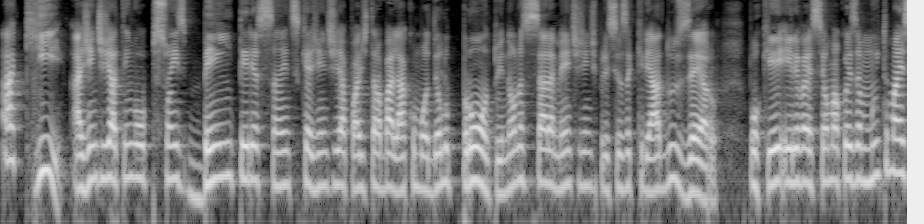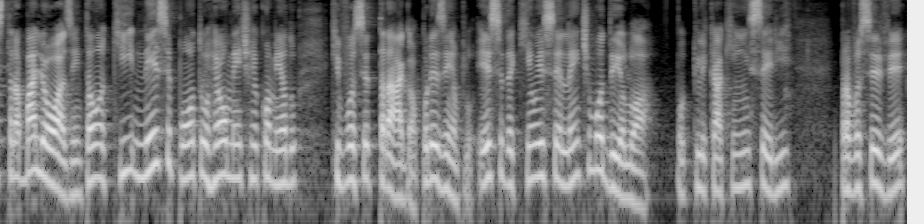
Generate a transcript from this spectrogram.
Aqui a gente já tem opções bem interessantes que a gente já pode trabalhar com o modelo pronto e não necessariamente a gente precisa criar do zero, porque ele vai ser uma coisa muito mais trabalhosa. Então aqui nesse ponto eu realmente recomendo que você traga. Por exemplo, esse daqui é um excelente modelo. Ó. Vou clicar aqui em inserir para você ver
